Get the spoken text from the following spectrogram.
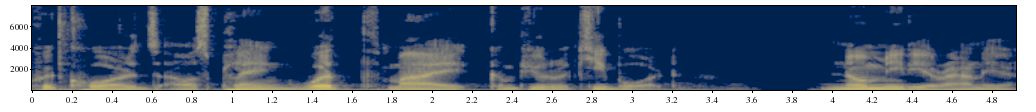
Quick chords I was playing with my computer keyboard. No MIDI around here.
